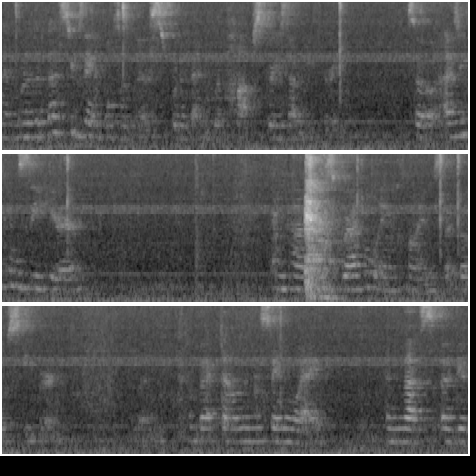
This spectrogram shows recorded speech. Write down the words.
And one of the best examples of this would have been with HOPS 373. So as you can see here, you have these gradual inclines that go steeper, and then come back down in the same way. And that's a good,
